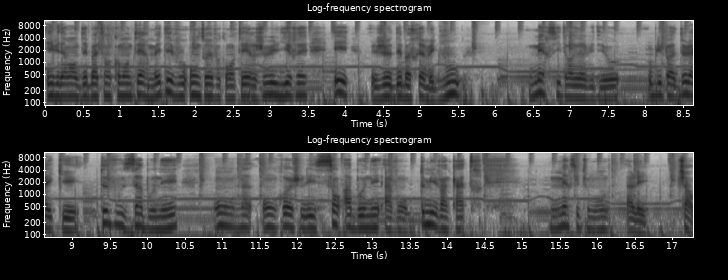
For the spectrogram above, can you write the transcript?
Évidemment, débattez en commentaire, mettez vos 11 rêves en commentaire, je les lirai et je débattrai avec vous. Merci d'avoir regardé la vidéo. N'oubliez pas de liker, de vous abonner. On, a, on rush les 100 abonnés avant 2024. Merci tout le monde. Allez, ciao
